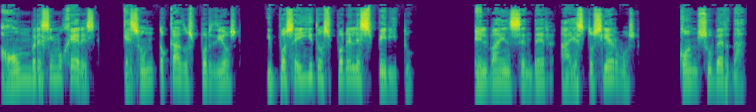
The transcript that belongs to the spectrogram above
a hombres y mujeres que son tocados por Dios y poseídos por el Espíritu. Él va a encender a estos siervos con su verdad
